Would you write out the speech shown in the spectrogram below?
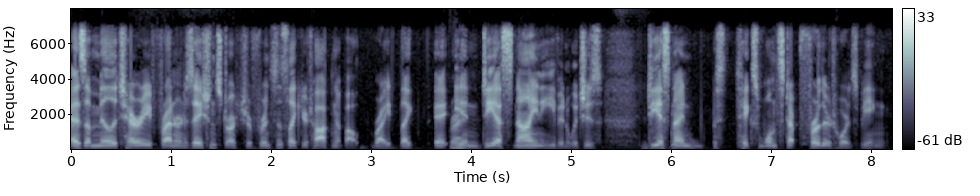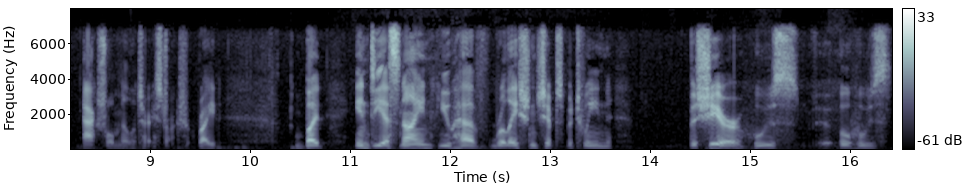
as a military fraternization structure for instance like you're talking about right? Like Right. in ds9 even which is ds9 takes one step further towards being actual military structure right? But in ds9 you have relationships between bashir who's who's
